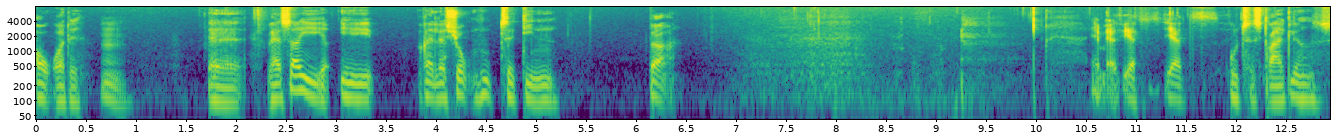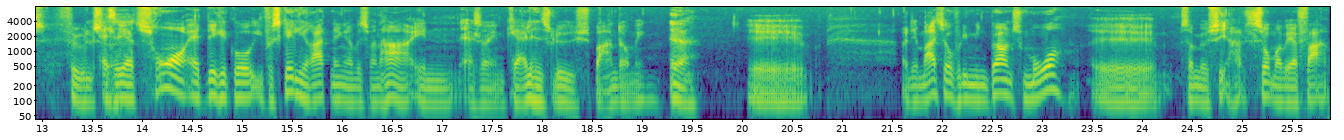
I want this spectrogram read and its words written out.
over det. Mm. Øh, hvad så i, i relationen til dine børn? Jamen, jeg, jeg, jeg, Utilstrækkelighedsfølelse? altså, jeg tror, at det kan gå i forskellige retninger, hvis man har en, altså en kærlighedsløs barndom. Ikke? ja. Øh, og det er meget sjovt, fordi min børns mor, øh, som jo se, har, så mig være far,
